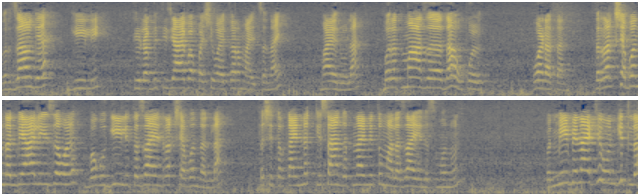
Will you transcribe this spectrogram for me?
बरं जाऊ द्या गेली. तिला बी तिच्या आईबापाशिवाय करमायचं नाही मायरूला. परत माझं धावपळ वडातान. तर रक्षाबंधन बी आली जवळ. बघू गेली तर जाईन रक्षाबंधनला. तशी तर काही नक्की सांगत नाही मी तुम्हाला जाईनच म्हणून. पण मी बी नाही ठेवून घेतलं.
